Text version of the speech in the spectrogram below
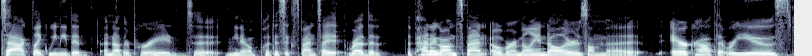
to act like we needed another parade to you know put this expense. I read that the Pentagon spent over a million dollars on the aircraft that were used.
